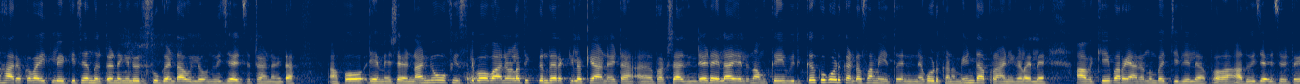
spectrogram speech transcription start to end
ആഹാരമൊക്കെ വയറ്റിലേക്ക് ചെന്നിട്ടുണ്ടെങ്കിൽ ഒരു സുഖം ഉണ്ടാവില്ലോ എന്ന് വിചാരിച്ചിട്ടാണ് കേട്ടോ അപ്പോൾ രമേശ് ചേട്ടനാണെങ്കിൽ ഓഫീസിൽ പോകാനുള്ള തിക്കും തിരക്കിലൊക്കെയാണ് കേട്ടോ. പക്ഷെ അതിന്റെ ഇടയിലായാലും നമുക്ക് ഇവർക്കൊക്കെ കൊടുക്കേണ്ട സമയത്ത് തന്നെ കൊടുക്കണം. വീണ്ട പ്രാണികളല്ലേ അവയ്ക്ക് പറയാനൊന്നും പറ്റില്ല അപ്പോൾ അത് വിചാരിച്ചിട്ട്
